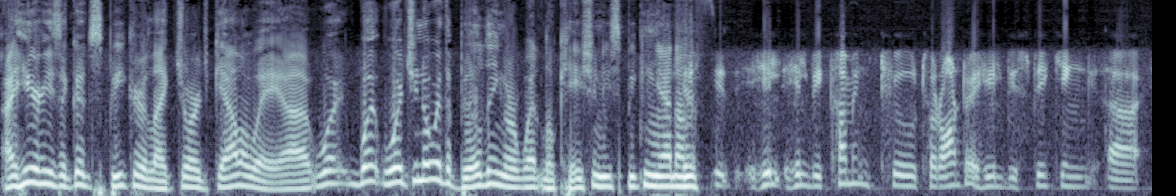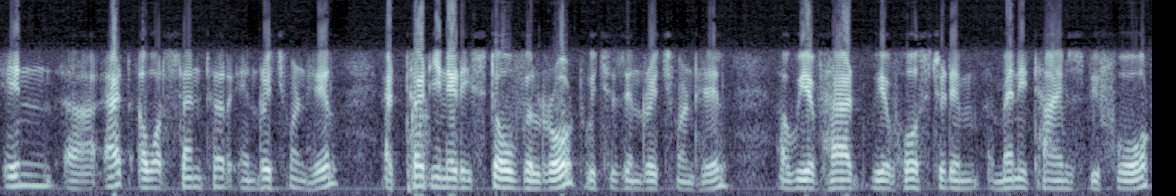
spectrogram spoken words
I hear he's a good speaker, like George Galloway. Uh, what, what, what, do you know where the building or what location he's speaking at? On yes, he'll, he'll be coming to Toronto. He'll be speaking uh, in uh, at our center in Richmond Hill at 1380 Stouffville Road, which is in Richmond Hill. Uh, we have had we have hosted him many times before.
